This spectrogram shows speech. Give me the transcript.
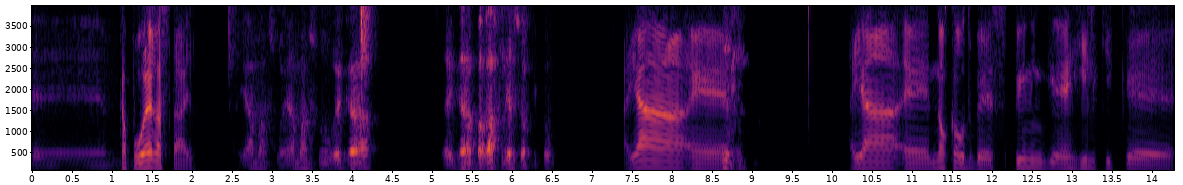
אמ, קפוארה style. היה משהו, היה משהו, רגע, רגע, ברח לי עכשיו פתאום. היה אה, היה אה, נוקאוט בספינינג אה, heel kick אה,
